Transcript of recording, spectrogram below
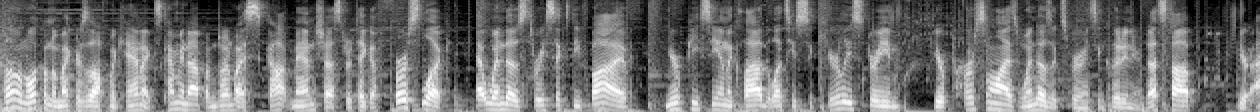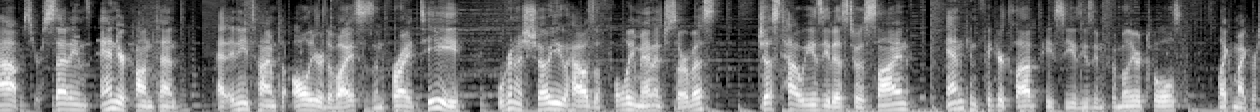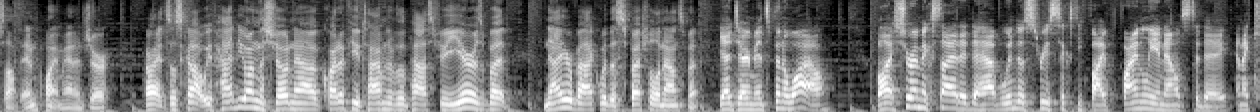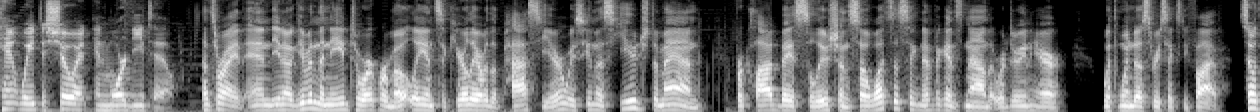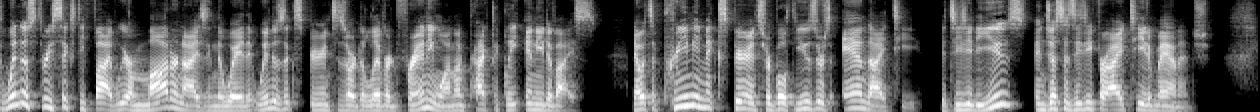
Hello and welcome to Microsoft Mechanics. Coming up, I'm joined by Scott Manchester take a first look at Windows 365, your PC in the cloud that lets you securely stream your personalized Windows experience, including your desktop, your apps, your settings, and your content at any time to all your devices. And for IT, we're going to show you how, as a fully managed service, just how easy it is to assign and configure cloud PCs using familiar tools like Microsoft Endpoint Manager. All right, so Scott, we've had you on the show now quite a few times over the past few years, but now you're back with a special announcement. Yeah, Jeremy, it's been a while. Well, I sure am excited to have Windows 365 finally announced today, and I can't wait to show it in more detail. That's right. And you know, given the need to work remotely and securely over the past year, we've seen this huge demand for cloud-based solutions. So what's the significance now that we're doing here with Windows 365? So with Windows 365, we are modernizing the way that Windows experiences are delivered for anyone on practically any device. Now, it's a premium experience for both users and IT. It's easy to use and just as easy for IT to manage.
